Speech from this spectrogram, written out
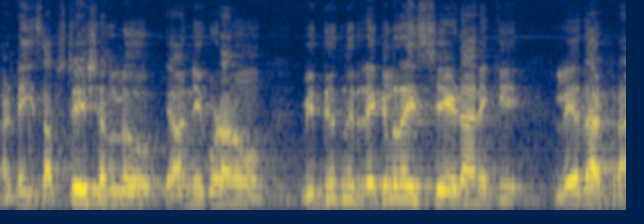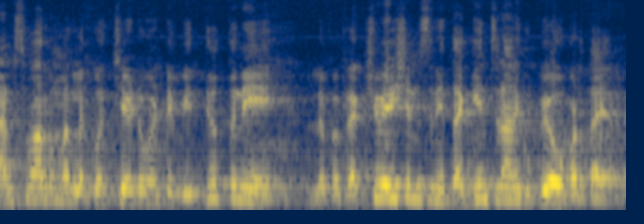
అంటే ఈ సబ్స్టేషన్లు అవన్నీ కూడాను విద్యుత్ని రెగ్యులరైజ్ చేయడానికి లేదా ట్రాన్స్ఫార్మర్లకు వచ్చేటువంటి విద్యుత్ని ఫ్లక్చువేషన్స్ని తగ్గించడానికి ఉపయోగపడతాయి అవి.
